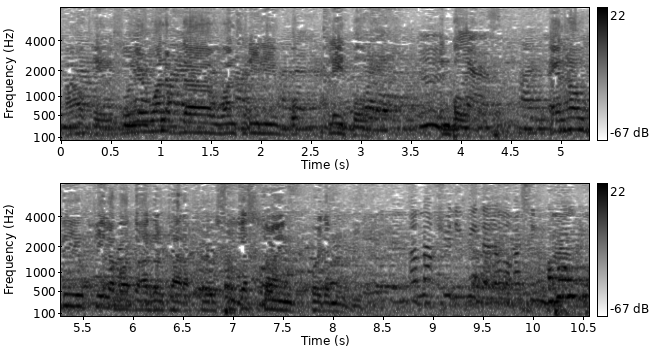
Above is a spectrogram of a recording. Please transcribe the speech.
Ah, okay. So you're one of the ones really bo- played both in both. yeah. And how do you feel about the other characters who just joined for the movie? Um, actually, may dalawa kasing bago.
